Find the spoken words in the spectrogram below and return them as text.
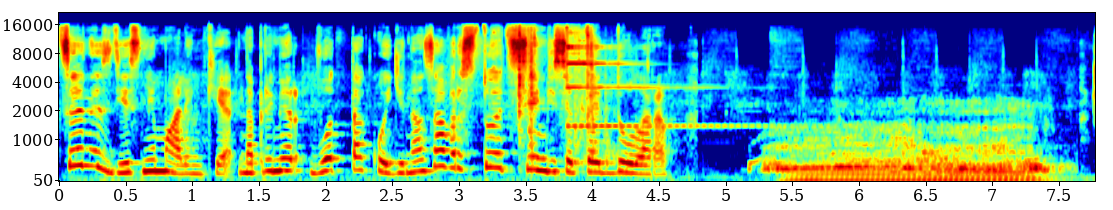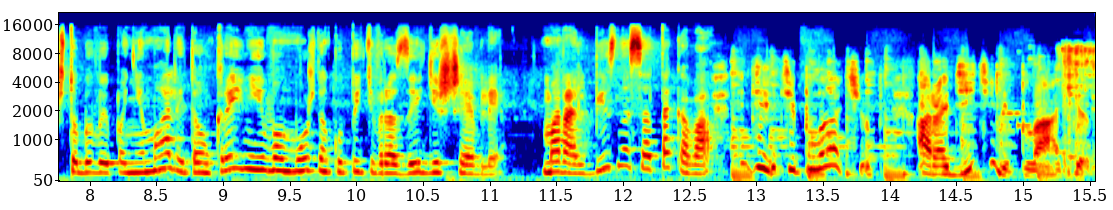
цены здесь не маленькие. Например, вот такой динозавр стоит 75 долларов. Чтобы вы понимали, на Украине его можно купить в разы дешевле. Мораль бизнеса такова. Дети плачут, а родители платят.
